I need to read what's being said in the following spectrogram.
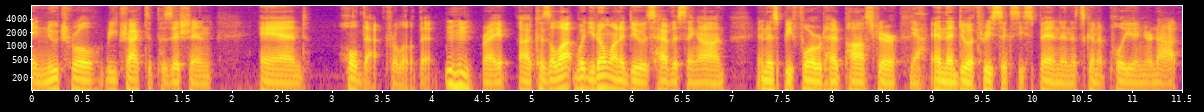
a neutral retracted position and hold that for a little bit, Mhm. right? Because a lot what you don't want to do is have this thing on and this be forward head posture, Yeah. and then do a 360 spin, and it's going to pull you, and you're not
